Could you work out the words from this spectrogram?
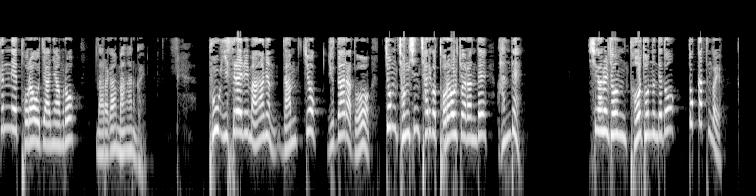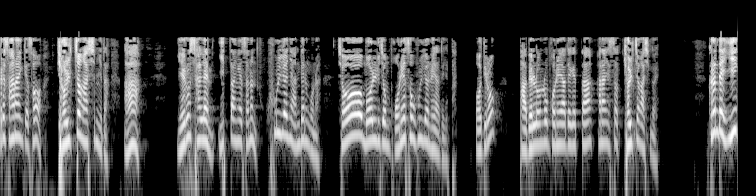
끝내 돌아오지 아니하므로 나라가 망하는 거예요. 북이스라엘이 망하면 남쪽 유다라도 좀 정신 차리고 돌아올 줄 알았는데 안 돼. 시간을 좀 더 줬는데도 똑같은 거예요. 그래서 하나님께서 결정하십니다. 아, 예루살렘 이 땅에서는 훈련이 안 되는구나. 저 멀리 좀 보내서 훈련해야 되겠다. 어디로? 바벨론으로 보내야 되겠다. 하나님께서 결정하신 거예요. 그런데 이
